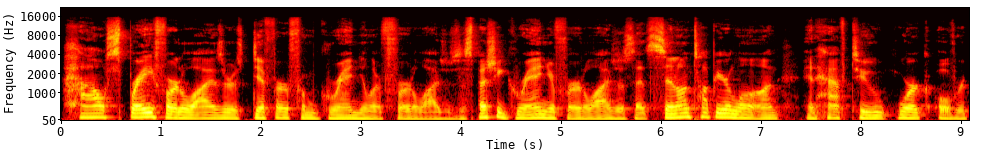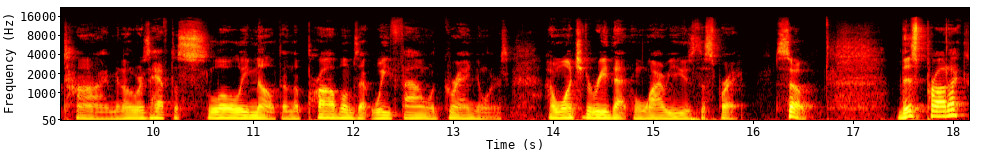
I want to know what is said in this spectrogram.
how spray fertilizers differ from granular fertilizers, especially granular fertilizers that sit on top of your lawn and have to work over time. In other words, they have to slowly melt and the problems that we found with granulars. I want you to read that and why we use the spray. So, this product,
